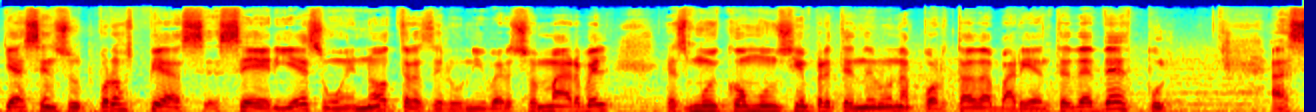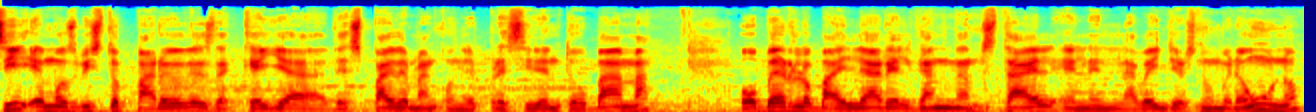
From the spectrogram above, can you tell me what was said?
ya sea en sus propias series o en otras del universo Marvel, es muy común siempre tener una portada variante de Deadpool. Así hemos visto parodias de aquella de Spider-Man con el presidente Obama, o verlo bailar el Gangnam Style en el Avengers número 1,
